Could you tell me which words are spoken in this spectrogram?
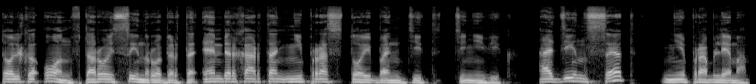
Только он, второй сын Роберта Эмберхарта, непростой бандит-теневик. Один сет — не проблема.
